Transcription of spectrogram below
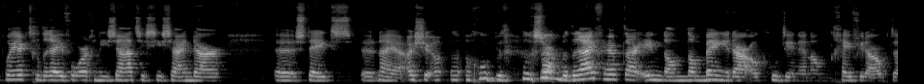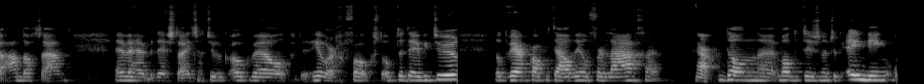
projectgedreven organisaties die zijn daar eh, steeds... eh, nou ja, als je een, een goed, gezond Ja. bedrijf hebt daarin, dan, dan ben je daar ook goed in. En dan geef je daar ook de aandacht aan. En we hebben destijds natuurlijk ook wel heel erg gefocust op de debiteur. Dat werkkapitaal wil verlagen. Ja. Dan, eh, want het is natuurlijk één ding,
